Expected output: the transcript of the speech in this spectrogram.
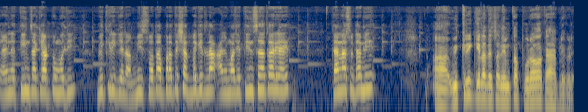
याने तीन चाकी ऑटोमध्ये विक्री केला. मी स्वतः प्रत्यक्षात बघितला आणि माझे तीन सहकारी आहेत. त्यांना सुद्धा मी अं, विक्री केला त्याचा नेमका पुरावा काय आपल्याकडे?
